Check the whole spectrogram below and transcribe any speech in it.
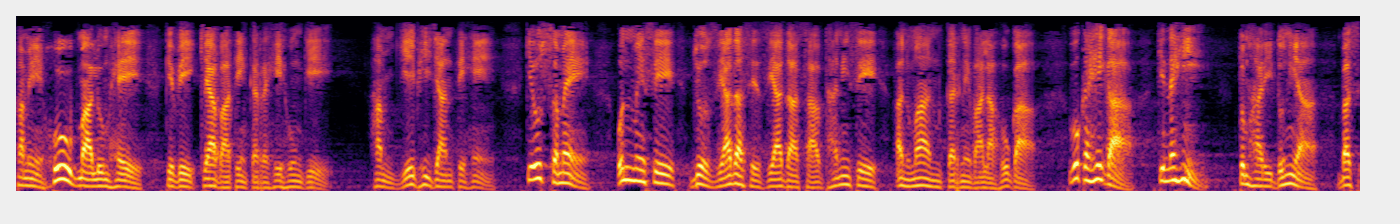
हमें खूब मालूम है कि वे क्या बातें कर रहे होंगे हम ये भी जानते हैं कि उस समय उनमें से जो ज्यादा से ज्यादा सावधानी से अनुमान करने वाला होगा वो कहेगा कि नहीं तुम्हारी दुनिया बस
